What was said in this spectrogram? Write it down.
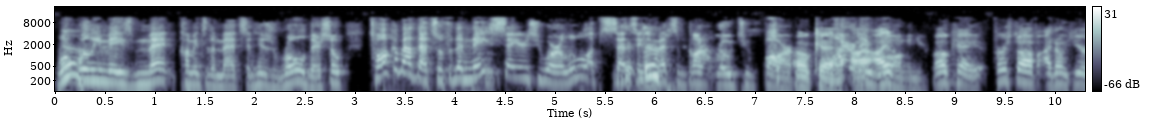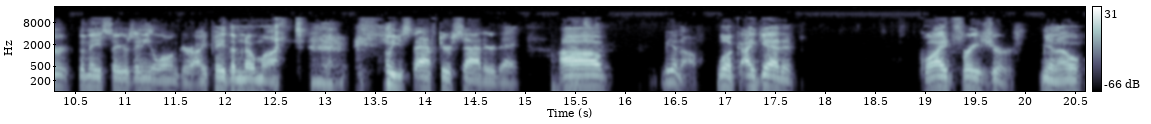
What Yeah. Willie Mays meant coming to the Mets and his role there. So talk about that. So for the naysayers who are a little upset saying the Mets have gone a road too far, Okay. why are they I- I- wrong in your Okay, first off, I don't hear the naysayers any longer. I pay them no mind, at least after Saturday. Uh, you know, look, I get it. Clyde Frazier, you know,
